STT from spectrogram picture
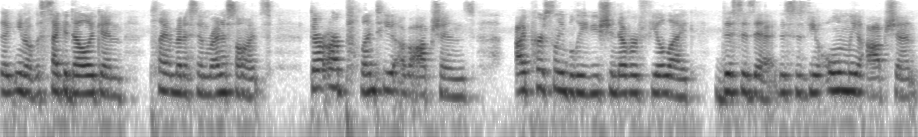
the you know the psychedelic and plant medicine renaissance, there are plenty of options. I personally believe you should never feel like this is it. This is the only option.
